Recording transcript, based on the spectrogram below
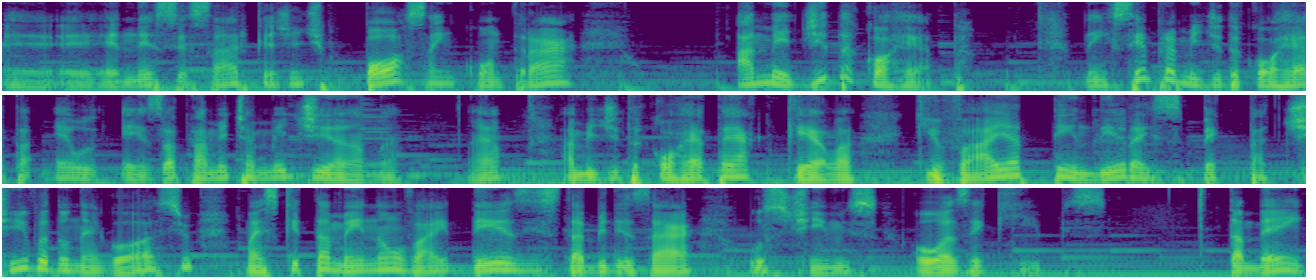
é, é, é necessário que a gente possa encontrar a medida correta. Nem sempre a medida correta é, é exatamente a mediana. Né? A medida correta é aquela que vai atender à expectativa do negócio, mas que também não vai desestabilizar os times ou as equipes. Também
